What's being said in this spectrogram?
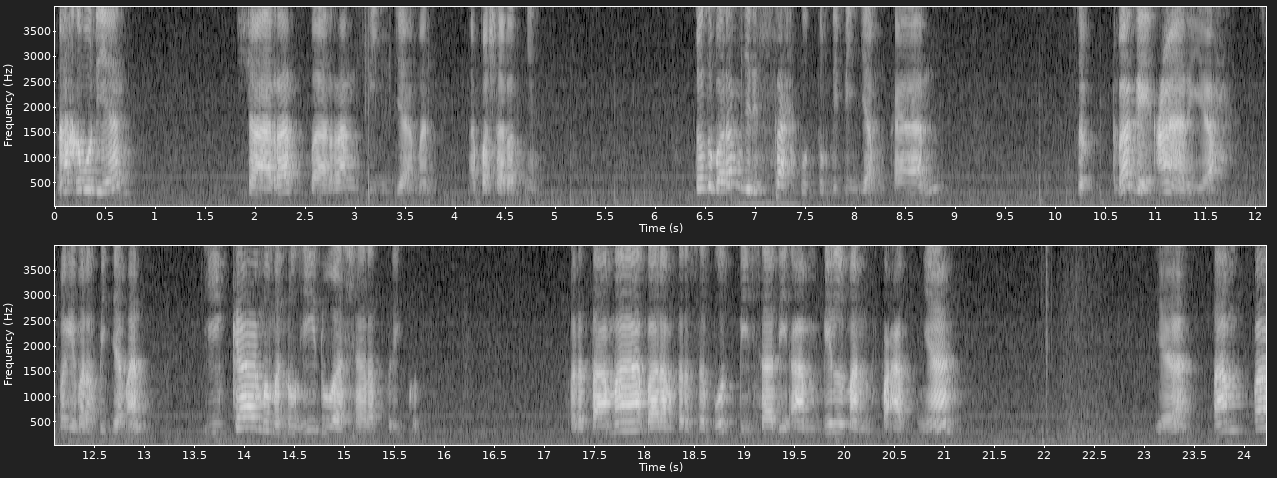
Nah kemudian syarat barang pinjaman. Apa syaratnya? Suatu barang menjadi sah untuk dipinjamkan sebagai ariyah sebagai barang pinjaman jika memenuhi dua syarat berikut Pertama, barang tersebut bisa diambil manfaatnya ya, tanpa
